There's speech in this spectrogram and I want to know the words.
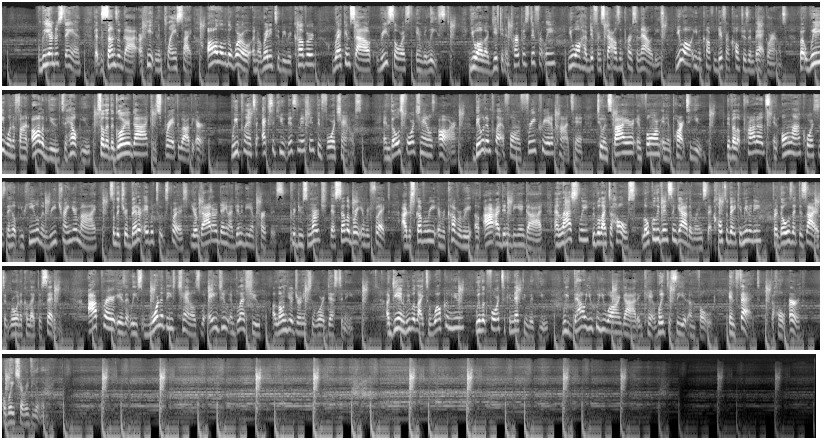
We understand that the sons of God are hidden in plain sight all over the world and are ready to be recovered, reconciled, resourced, and released. You all are gifted and purpose differently. You all have different styles and personalities. You all even come from different cultures and backgrounds. But we want to find all of you to help you so that the glory of God can spread throughout the earth. We plan to execute this mission through four channels. And those four channels are build and platform free creative content to inspire, inform, and impart to you develop products and online courses to help you heal and retrain your mind so that you're better able to express your God ordained identity and purpose. Produce merch that celebrate and reflect our discovery and recovery of our identity in God. And lastly, we would like to host local events and gatherings that cultivate community for those that desire to grow in a collective setting. Our prayer is at least one of these channels will aid you and bless you along your journey toward destiny. Again, we would like to welcome you. We look forward to connecting with you. We value who you are in God and can't wait to see it unfold. In fact, the whole earth awaits your revealing.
